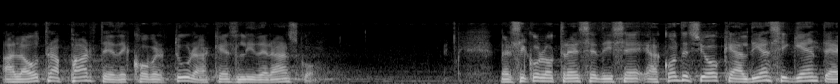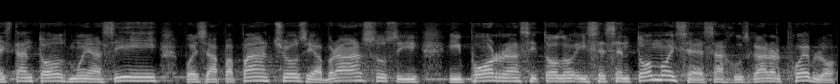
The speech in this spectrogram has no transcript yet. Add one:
a la otra parte de cobertura que es liderazgo. Versículo 13 dice, aconteció que al día siguiente, ahí están todos muy así, pues apapachos y abrazos y, y porras y todo, y se sentó Moisés a juzgar al pueblo,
